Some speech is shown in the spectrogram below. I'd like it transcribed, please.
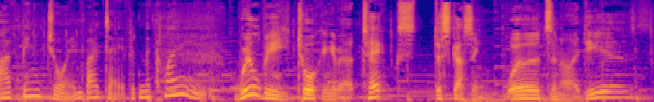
I've been joined by David McLean. We'll be talking about text, discussing words and ideas.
